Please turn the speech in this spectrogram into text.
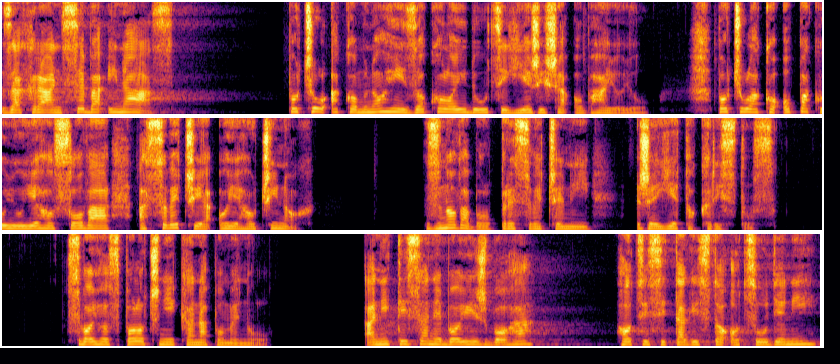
Zachráň seba i nás – Počul, ako mnohí z okolo idúcich Ježiša obhajujú. Počul, ako opakujú jeho slová a svedčia o jeho činoch. Znova bol presvedčený, že je to Kristus. Svojho spoločníka napomenul. Ani ty sa nebojíš Boha, hoci si takisto odsúdený?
